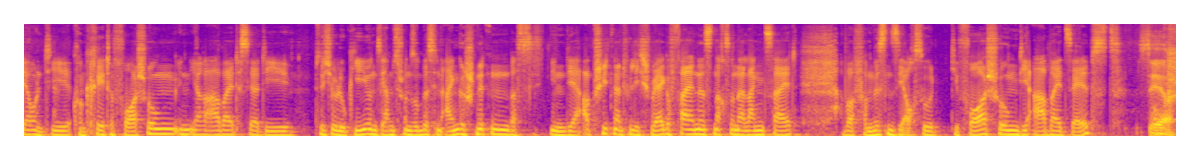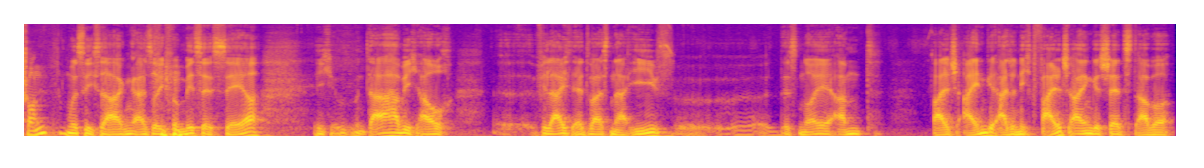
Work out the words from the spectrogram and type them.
Ja, und die konkrete Forschung in Ihrer Arbeit ist ja die Psychologie und Sie haben es schon so ein bisschen angeschnitten, dass Ihnen der Abschied natürlich schwer gefallen ist nach so einer langen Zeit. Aber vermissen Sie auch so die Forschung, die Arbeit selbst? Sehr, schon? muss ich sagen. Also ich vermisse es sehr. Ich, und da habe ich auch äh, vielleicht etwas naiv äh, das neue Amt falsch einge also nicht falsch eingeschätzt, aber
